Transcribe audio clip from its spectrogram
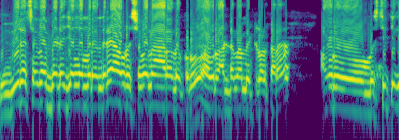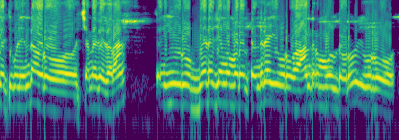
ಈ ವೀರಶೈವ ಬೇಡ ಜಂಗಮರು ಅಂದ್ರೆ ಅವರು ಶಿವನ ಆರಾಧಕರು, ಅವರು ಅಡ್ಡನ ಮೆಟ್ಕೊಳ್ತಾರ ಅವರು ಸ್ಥಿತಿಗತಿಗಳಿಂದ ಅವರು ಚೆನ್ನಾಗಿದಾರ. ಇವರು ಬೇಡ ಜಂಗಮರು ಅಂತಂದ್ರೆ ಇವರು ಆಂಧ್ರ ಮೂಲದವರು, ಇವರು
